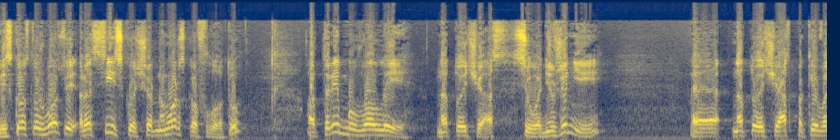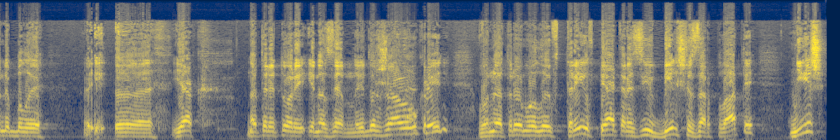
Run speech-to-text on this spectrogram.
військовослужбовці російського Чорноморського флоту отримували на той час, сьогодні вже ні, е, на той час, поки вони були е, як на території іноземної держави в Україні, вони отримували в 3-5 разів більше зарплати, ніж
